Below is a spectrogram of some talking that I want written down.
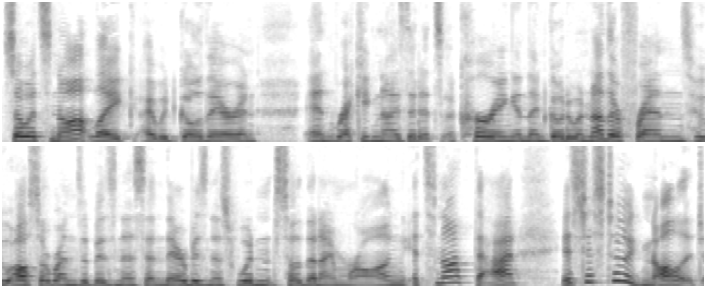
so it's not like I would go there and and recognize that it's occurring and then go to another friend's who also runs a business and their business wouldn't so that I'm wrong. It's not that. It's just to acknowledge.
